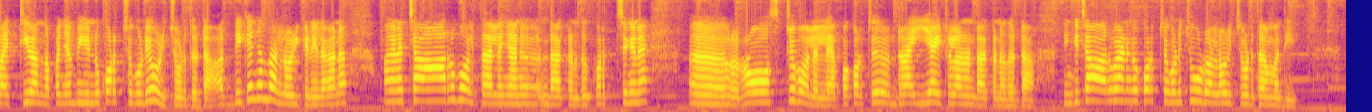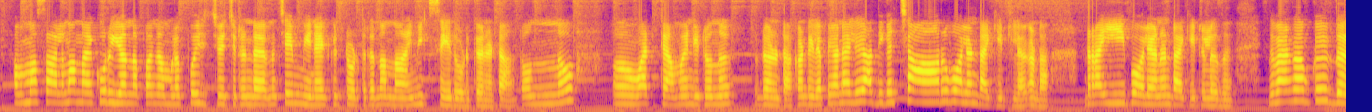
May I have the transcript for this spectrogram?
വറ്റി വന്നപ്പോൾ ഞാൻ വീണ്ടും കുറച്ചും കൂടി ഒഴിച്ചു കൊടുത്തിട്ടാ. അധികം ഞാൻ വെള്ളം ഒഴിക്കണില്ല. കാരണം അങ്ങനെ ചാറ് പോലത്തെ അല്ല ഞാൻ ഉണ്ടാക്കണത്. കുറച്ചിങ്ങനെ റോസ്റ്റ് പോലല്ലേ. അപ്പോൾ കുറച്ച് ഡ്രൈ ആയിട്ടുള്ളതാണ് ഉണ്ടാക്കണത് കേട്ടോ നിങ്ങൾക്ക് ചാറ് വേണമെങ്കിൽ കുറച്ചും കൂടി ചൂടുവെള്ളം ഒഴിച്ചു കൊടുത്താൽ മതി. അപ്പോൾ മസാല നന്നായി കുറി വന്നപ്പോൾ നമ്മൾ പൊരിച്ച് വെച്ചിട്ടുണ്ടായിരുന്ന ചെമ്മീനായിട്ട് ഇട്ട് കൊടുത്തിട്ട് നന്നായി മിക്സ് ചെയ്ത് കൊടുക്കണം കേട്ടോ ഒന്ന് വറ്റാൻ വേണ്ടിയിട്ടൊന്ന് ഇടണം കേട്ടോ കണ്ടില്ല? അപ്പോൾ ഞാൻ അതിൽ അധികം ചാറ് പോലെ ഉണ്ടാക്കിയിട്ടില്ല. കണ്ട? ഡ്രൈ പോലെയാണ് ഉണ്ടാക്കിയിട്ടുള്ളത്. ഇത് വേണമെങ്കിൽ നമുക്ക് ഇത്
